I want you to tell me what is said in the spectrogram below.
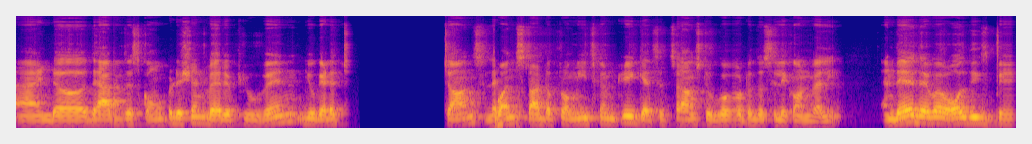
and uh, they have this competition where if you win you get a chance. Like one startup from each country gets a chance to go to the silicon valley. And there there were all these big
